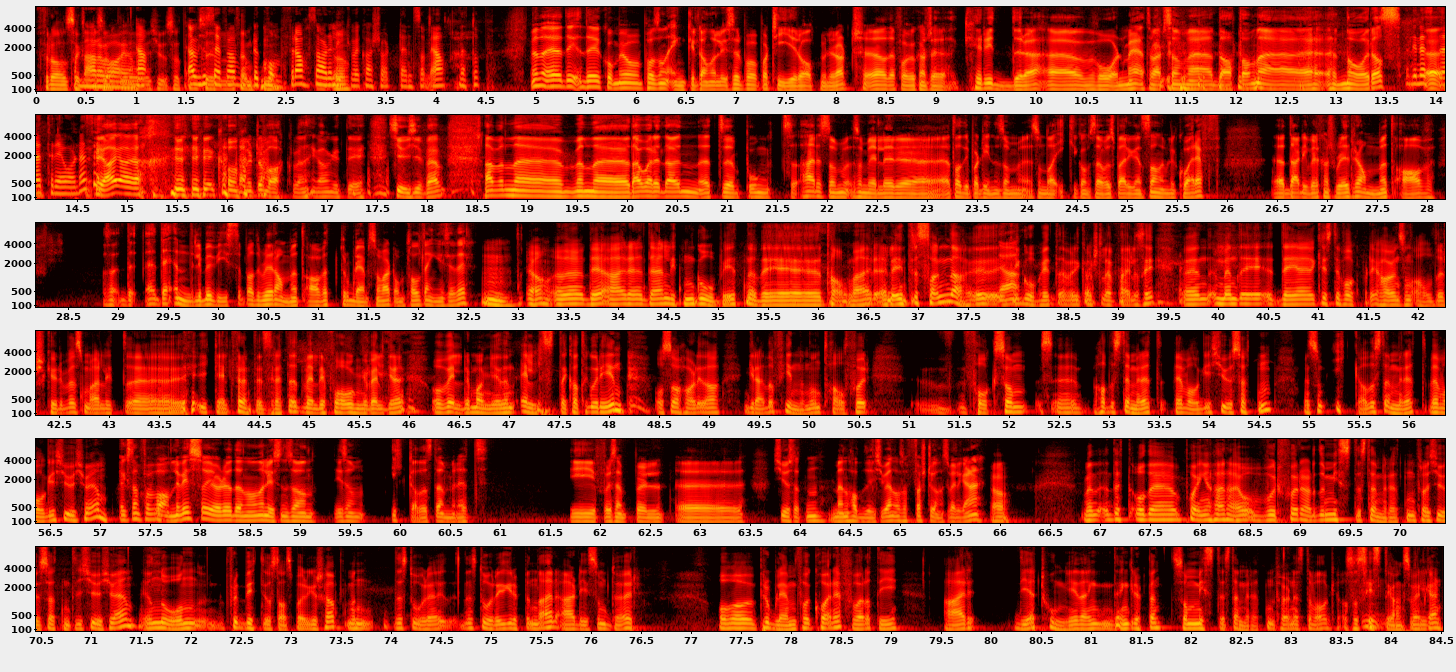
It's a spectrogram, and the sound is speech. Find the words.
Fra 6 Der det var, i ja. 2017 Ja, Hvis du ser fra hvor det kom fra, så har det likevel kanskje vært den som Ja, nettopp. Men eh, det, det kommer jo på sånne enkeltanalyser på partier og alt mulig rart. eh, Det får vi kanskje krydre eh, våren med etter hvert som eh, dataen eh, når oss. De neste tre årene, si. Ja, ja, ja. Vi kommer tilbake med en gang ut i 2025. Nei, men, eh, men det er jo bare det er en- et punkt her som, som gjelder et av de partiene som, som da ikke kom seg over sperregrensa, nemlig KrF. eh, Der de vel kanskje blir rammet av altså, det, det endelige beviset på at de blir rammet av et problem som har vært omtalt lenge, Kjetil. Mm, ja, øh, det er, det er en liten godbit nedi talen her. Eller interessant, da. Øh, Ja. Ikke godbit, det blir kanskje litt feil å si. Men, men det, det Kristelig Folkeparti har jo en sånn alderskurve som er litt uh, ikke helt fremtidsrettet. Veldig få unge velgere, og veldig mange i den eldste kategorien. Og så har de da greid å finne noen tall for folk som øh, hadde stemmerett ved valget i 2017, men som ikke hadde stemmerett ved valget i 2021. Ikke sant? For vanligvis så gjør du jo den analysen sånn De som ikke hadde stemmerett i f.eks. Eh, 2017, men hadde det i 2021, altså førstegangsvelgerne. Ja. Men dette, og det Poenget her er jo hvorfor er det du mister stemmeretten fra 2017 til 2021? Jo, Noen bytter jo statsborgerskap, men det store, den store gruppen der er de som dør. Og problemet for KrF var at de er, de er tunge i den, den gruppen som mister stemmeretten før neste valg. Altså sistegangsvelgeren.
